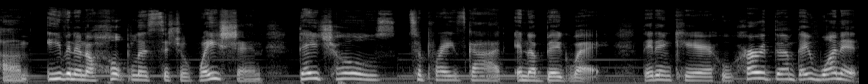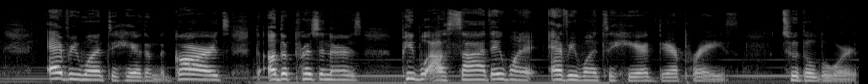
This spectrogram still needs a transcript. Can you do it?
um, even in a hopeless situation, they chose to praise God in a big way. They didn't care who heard them, they wanted everyone to hear them the guards, the other prisoners, people outside. They wanted everyone to hear their praise to the Lord.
